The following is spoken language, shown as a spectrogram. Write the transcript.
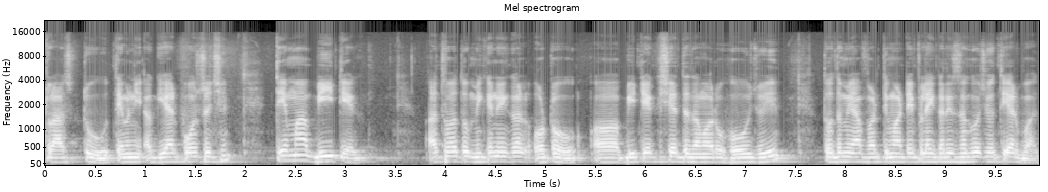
ક્લાસ ટુ, તેમની અગિયાર પોસ્ટ છે. તેમાં બીટેક અથવા તો મિકેનિકલ ઓટો બીટેક તે તમારું હોવું જોઈએ. તો તમે આ ભરતી માટે એપ્લાય કરી શકો છો. ત્યારબાદ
